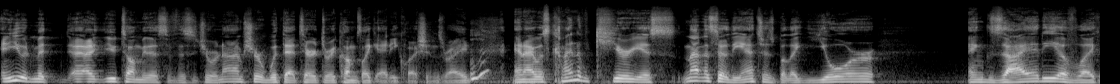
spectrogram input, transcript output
and you admit, uh, you tell me this if this is true or not. I'm sure with that territory comes like Eddie questions, right? And I was kind of curious, not necessarily the answers, but like your anxiety of like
